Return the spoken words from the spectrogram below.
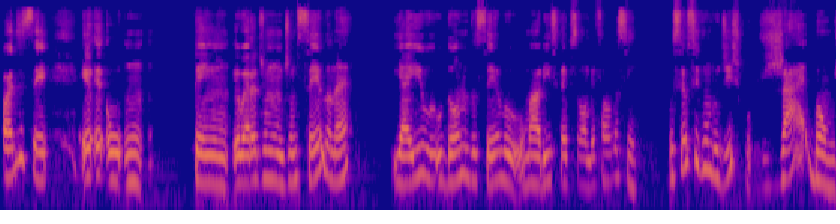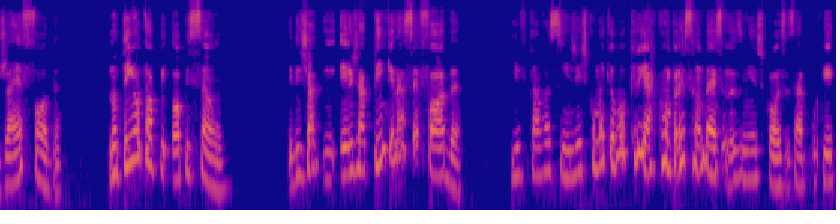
Pode ser. Eu, eu, um, tem, eu era de um, de um selo, né? E aí o, o dono do selo, o Maurício da YB, falou assim: o seu segundo disco já é bom, já é foda. Não tem outra op opção. Ele já, ele já tem que nascer foda. E eu ficava assim, gente, como é que eu vou criar compressão dessa nas minhas costas, sabe? Porque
